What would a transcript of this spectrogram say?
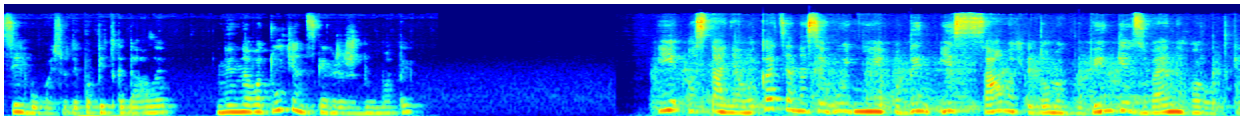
зі Львова сюди попідкидали. Не на Ватутінських же ж думати. І остання локація на сьогодні один із самих відомих будинків з Венгородки.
